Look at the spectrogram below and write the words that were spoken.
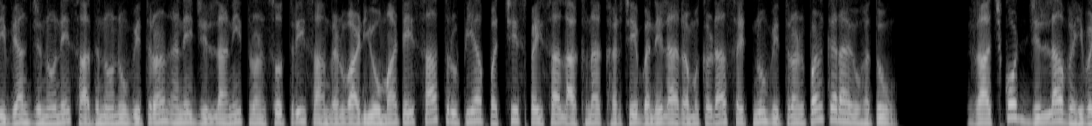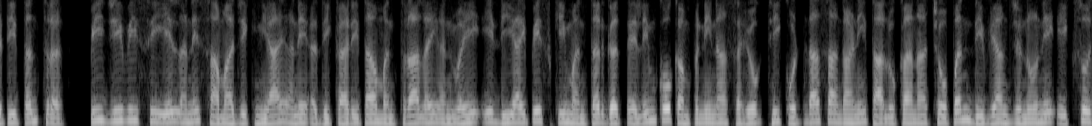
દિવ્યાંગજનોને સાધનોનું વિતરણ અને જિલ્લાની ત્રણસો ત્રીસ આંગણવાડીઓ માટે સાત રૂપિયા પચ્ચીસ પૈસા લાખના ખર્ચે બનેલા રમકડા સેટનું વિતરણ પણ કરાયું હતું. રાજકોટ જિલ્લા વહીવટીતંત્ર પીજીવીસીએલ અને સામાજિક ન્યાય અને અધિકારિતા મંત્રાલય અન્વયે એ ડીઆઈપી સ્કીમ અંતર્ગત એલિમ્કો કંપનીના સહયોગથી કોટડાસાંગાણી તાલુકાના ચોપન દિવ્યાંગજનોને એકસો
